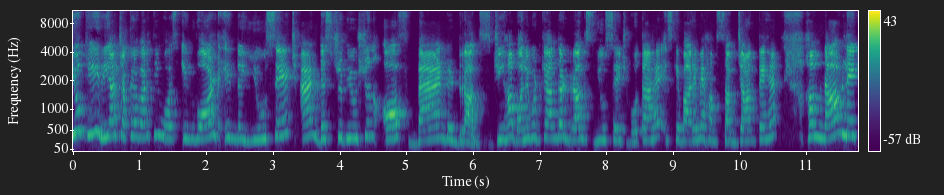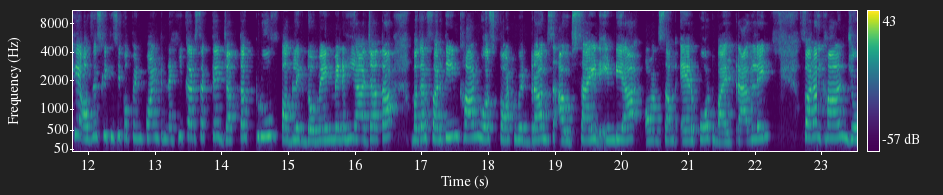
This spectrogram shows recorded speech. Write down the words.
क्योंकि Rhea Chakraborty was involved in the usage and distribution of banned drugs जी हाँ बॉलीवुड के अंदर ड्रग्स यूसेज होता है, इसके बारे में हम सब जानते हैं। हम नाम लेके ऑब्वियसली किसी को पिन पॉइंट नहीं कर सकते जब तक प्रूफ पब्लिक डोमेन में नहीं आ जाता। मगर Fardeen Khan was caught with drugs outside India on some airport while travelling Farah Khan जो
